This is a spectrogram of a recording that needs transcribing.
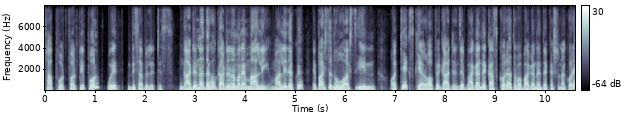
support for people with disabilities gardener দেখো গার্ডেনার মানে মালি। মালি দেখো a person who works in or takes care of a garden যে বাগানে কাজ করে অথবা বাগানে দেখাশোনা করে।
